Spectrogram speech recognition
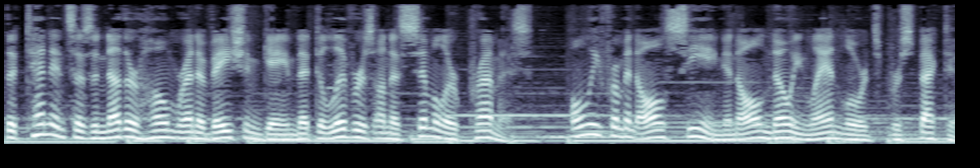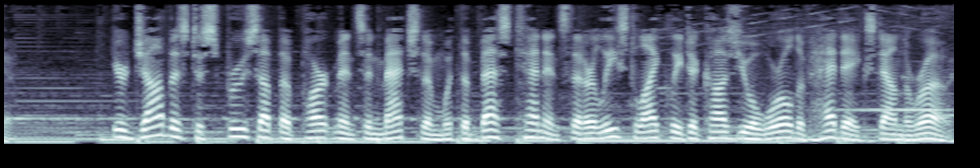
The Tenants is another home renovation game that delivers on a similar premise, only from an all-seeing and all-knowing landlord's perspective. Your job is to spruce up apartments and match them with the best tenants that are least likely to cause you a world of headaches down the road.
